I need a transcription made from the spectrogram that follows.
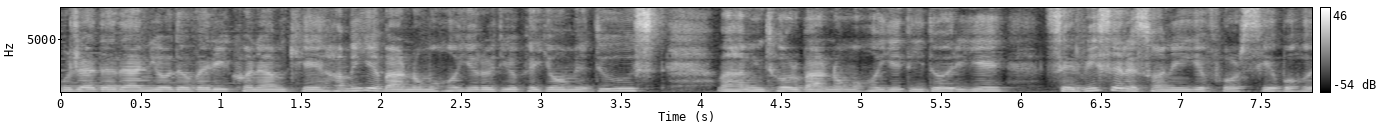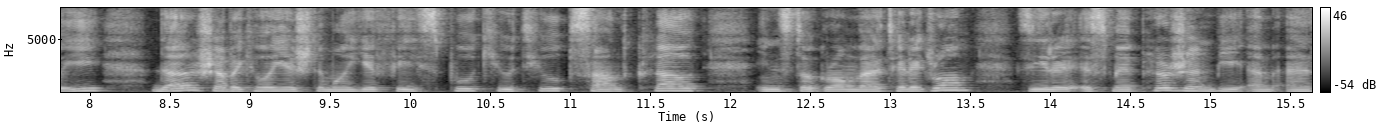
مجددا یادآوری کنم که همه برنامه های رادیو پیام دوست و همینطور برنامه های دیداری سرویس رسانه فارسی باهایی در شبکه های اجتماعی فیسبوک، یوتیوب، ساند کلاود، اینستاگرام و تلگرام زیر اسم بی ام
